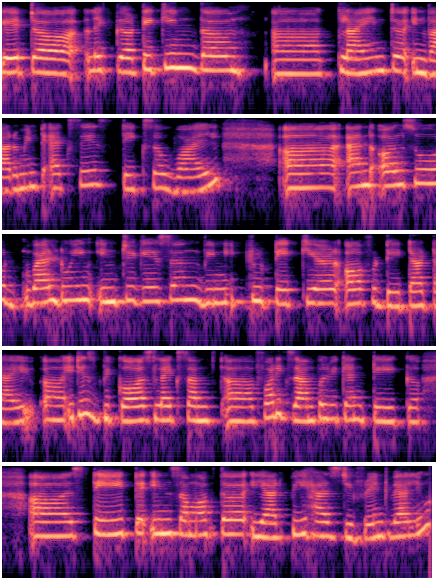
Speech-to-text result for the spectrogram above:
get uh, like uh, taking the uh, client environment access takes a while. Uh, and also while doing integration, we need to take care of data type. Uh, it is because like some, uh, for example, we can take uh, state in some of the ERP has different value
